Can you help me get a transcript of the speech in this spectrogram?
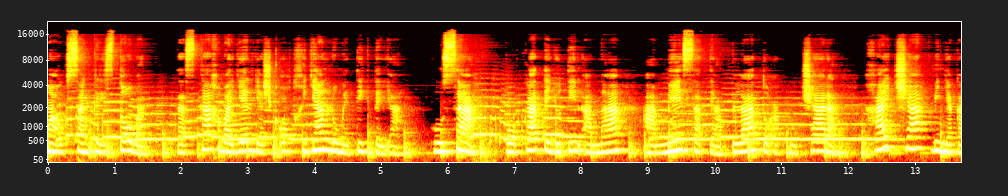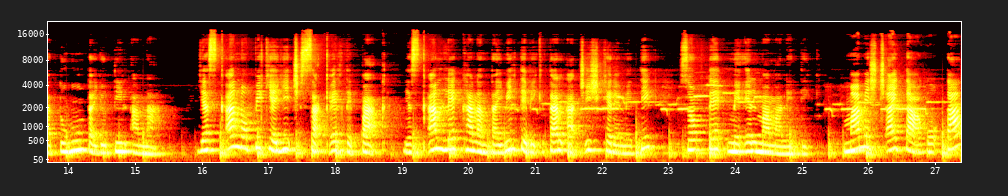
ma' uk san cristóbal tas kaj b'ayel yaxk'oj jyan lumetik te ya. Jusa poka te yutil ana a mesa te a plato a cuchara jay chaj bin yakatujun ta yutil ana. Yask'an nopik yayich sak'el te pak yaskan le kanan taibil te biktal achish keremetik, sokte me el mamaletik. Mames chayta agotan,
